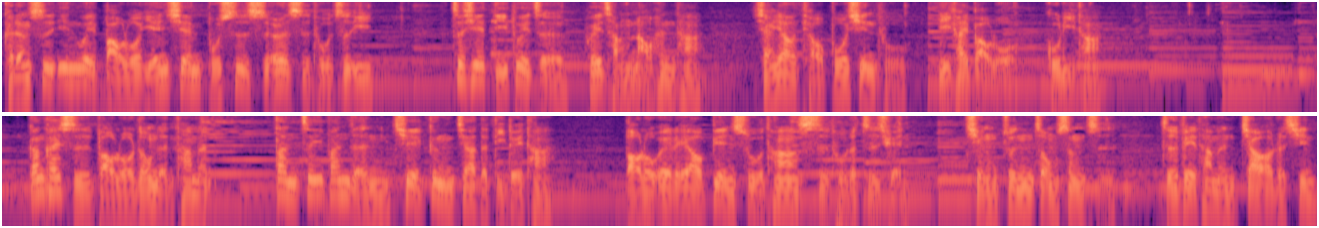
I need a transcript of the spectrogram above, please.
可能是因为保罗原先不是十二使徒之一。这些敌对者非常恼恨他，想要挑拨信徒离开保罗，孤立他。刚开始，保罗容忍他们，但这一班人却更加的敌对他。保罗为了要辩述他使徒的职权，请尊重圣职，责备他们骄傲的心，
